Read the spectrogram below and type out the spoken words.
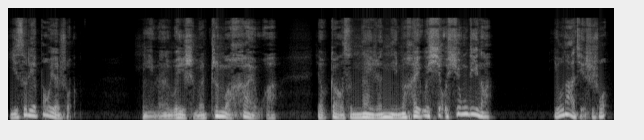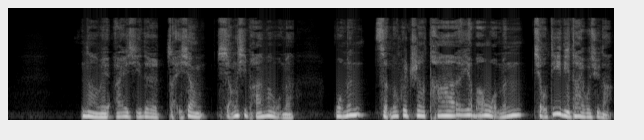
以色列抱怨说。你们为什么这么害我？要告诉那人你们还有个小兄弟呢？犹大解释说：“那位埃及的宰相详细盘问我们，我们怎么会知道他要把我们小弟弟带过去呢？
